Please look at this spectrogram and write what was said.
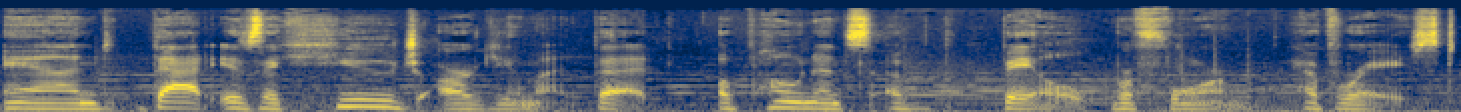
And that is a huge argument that opponents of bail reform have raised.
